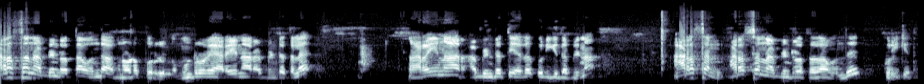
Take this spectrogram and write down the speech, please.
அரசன் அப்படின்றதா வந்து அதனோட பொருளுங்க முன்றோரை அரையனார் அப்படின்றதுல அரையனார் அப்படின்றது எதை குறிக்குது அப்படின்னா அரசன் அரசன் அப்படின்றத தான் வந்து குறிக்குது.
